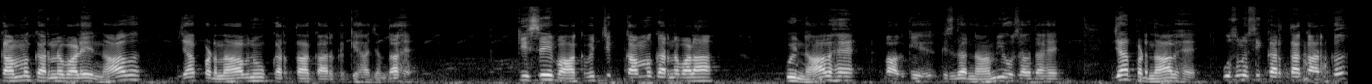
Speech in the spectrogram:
ਕੰਮ ਕਰਨ ਵਾਲੇ ਨਾਵ ਜਾਂ ਪੜਨਾਵ ਨੂੰ ਕਰਤਾ ਕਾਰਕ ਕਿਹਾ ਜਾਂਦਾ ਹੈ। ਕਿਸੇ ਵਾਕ ਵਿੱਚ ਕੰਮ ਕਰਨ ਵਾਲਾ ਕੋਈ ਨਾਵ ਹੈ, ਭਾਵ ਕਿ ਕਿਸੇ ਦਾ ਨਾਮ ਵੀ ਹੋ ਸਕਦਾ ਹੈ, ਜਾਂ ਪੜਨਾਵ ਹੈ ਉਸ ਨੂੰ ਅਸੀਂ ਕਰਤਾ ਕਾਰਕ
